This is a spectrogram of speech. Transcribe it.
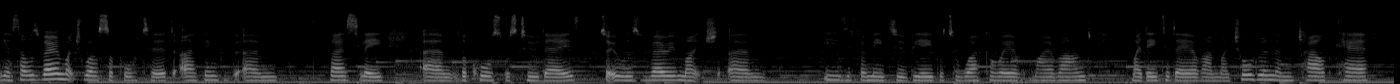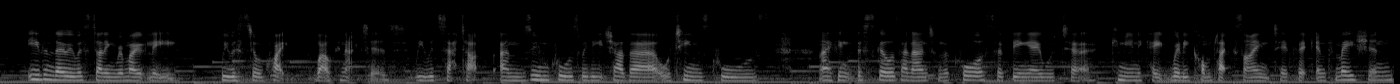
Yes, I was very much well supported. I think um, firstly, um, the course was two days, so it was very much um, easy for me to be able to work away my around my day-to-day around my children and childcare. Even though we were studying remotely, we were still quite well connected. We would set up um, Zoom calls with each other or Teams calls. And I think the skills I learned on the course of being able to communicate really complex scientific information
